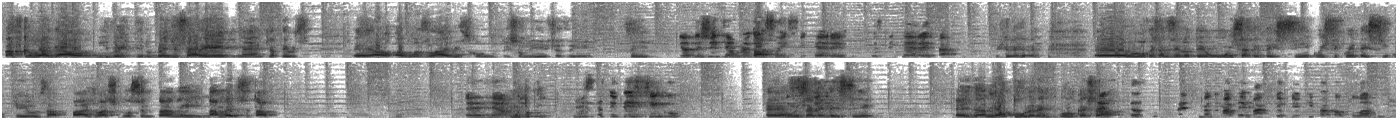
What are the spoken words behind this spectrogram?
Tá ficando legal, divertido, bem diferente, né? A gente já teve é, algumas lives com nutricionistas e, sim. Eu digitei um negócio tá. aí sem querer, sem querer, tá? É, o Lucas está dizendo, eu tenho 1,75 e 55 quilos. Rapaz, eu acho que você não está nem na média. Você está... É, realmente. Muito... 1,75? É, 1,75. É, na minha altura, né? O Lucas está. Eu sou péssima de matemática, eu tenho que ir para calculadora.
